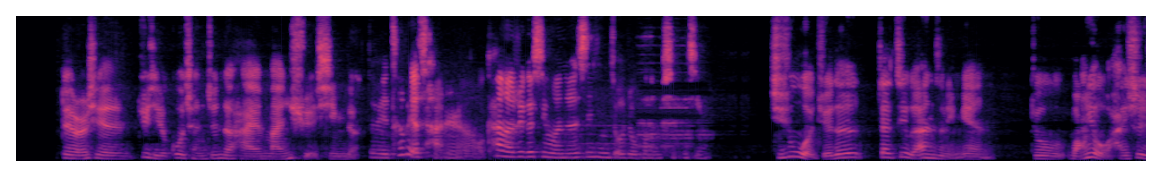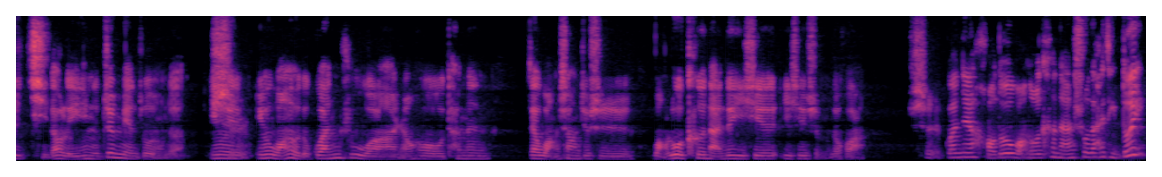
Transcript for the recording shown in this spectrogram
对，而且具体的过程真的还蛮血腥的。对，特别残忍。我看了这个新闻，真的心情久久不能平静。其实我觉得在这个案子里面，就网友还是起到了一定的正面作用的。因为因为网友的关注啊，然后他们在网上就是网络柯南的一些一些什么的话，是关键好多网络柯南说的还挺对。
